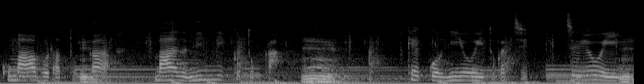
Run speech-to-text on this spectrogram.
ごま油とか、まあニンニクとか。うん。結構匂いとかち強い、うん。うん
